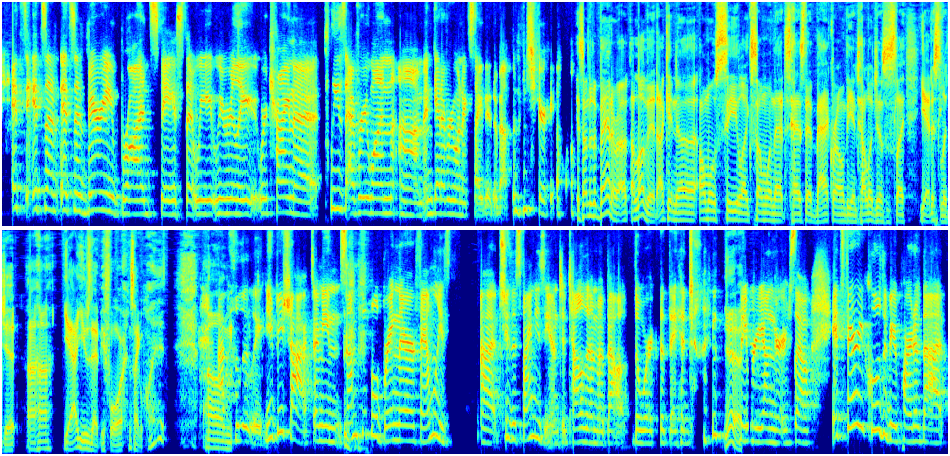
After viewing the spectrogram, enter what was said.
it's it's a it's a very broad space that we we really we're trying to please everyone um, and get everyone excited about the material. It's under the banner. I, I love it. I can uh, almost see like someone that has that background the intelligence. It's like yeah this legit. Uh-huh. Yeah i used that before It's like, what? Um, Absolutely. You'd be shocked. I mean, some people bring their families uh, to the Spy Museum to tell them about the work that they had done yeah. when they were younger. So it's very cool to be a part of that,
